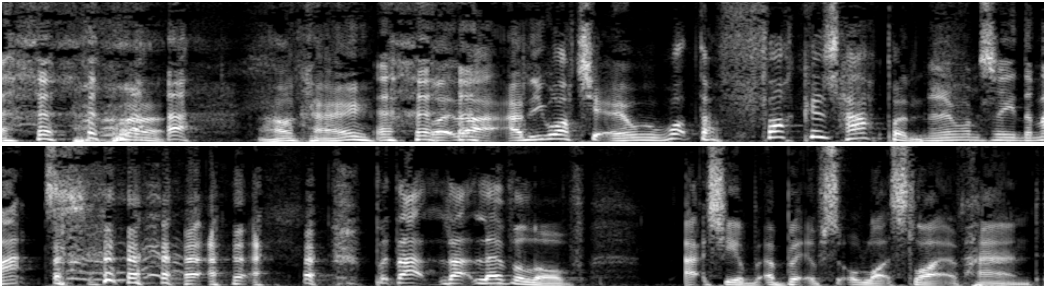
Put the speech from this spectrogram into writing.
okay, like that, and you watch it. go, What the fuck has happened? And everyone see the mats. but that that level of actually a, a bit of sort of like sleight of hand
